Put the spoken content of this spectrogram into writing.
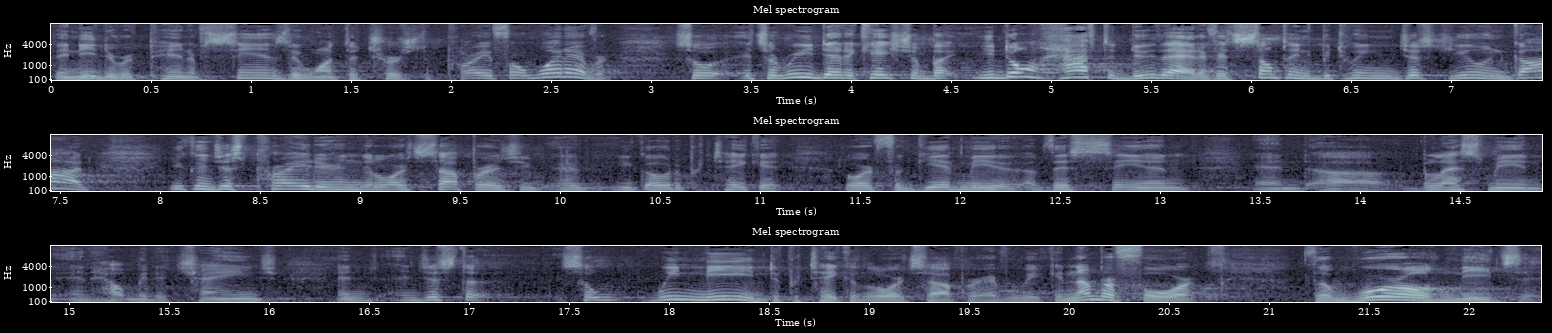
they need to repent of sins they want the church to pray for whatever. So it's a rededication but you don't have to do that. If it's something between just you and god you can just pray during the lord's supper as you, as you go to partake it. Lord forgive me of this sin and uh, bless me and, and help me to change. And, and just to, so we need to partake of the Lord's Supper every week. And number four, the world needs it.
